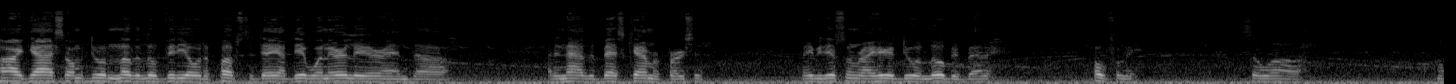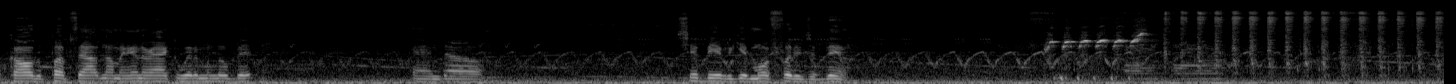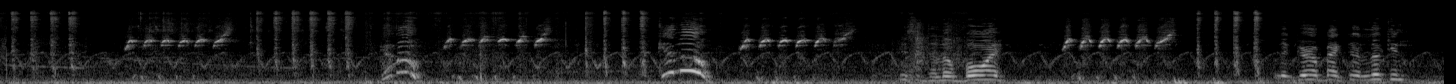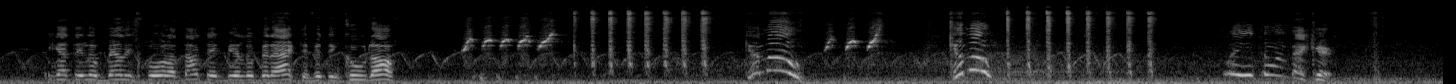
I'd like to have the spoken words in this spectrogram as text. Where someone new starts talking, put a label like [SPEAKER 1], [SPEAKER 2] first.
[SPEAKER 1] All right, guys, so I'm gonna do another little video of the pups today. I did one earlier and uh, I didn't have the best camera person. Maybe this one right here do a little bit better, hopefully. So uh, I'm gonna call the pups out and I'm gonna interact with them a little bit. And uh, should be able to get more footage of them. Come on. Come on. This is the little boy. Little girl back there looking. They got their little bellies full. I thought they'd be a little bit active. It didn't cooled off. Come on. Come on. What are you doing back here?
